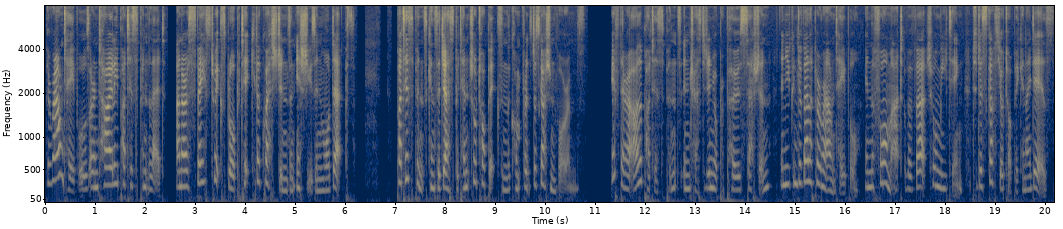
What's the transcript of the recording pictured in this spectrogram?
The roundtables are entirely participant-led and are a space to explore particular questions and issues in more depth. Participants can suggest potential topics in the conference discussion forums. If there are other participants interested in your proposed session, then you can develop a roundtable in the format of a virtual meeting to discuss your topic and ideas.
